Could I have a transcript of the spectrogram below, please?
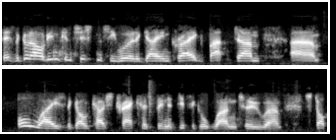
There's the good old inconsistency word again, Craig, but um, um, always the Gold Coast track has been a difficult one to um, stop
